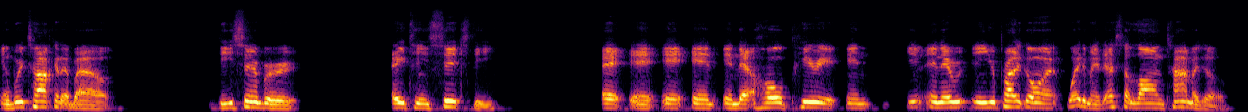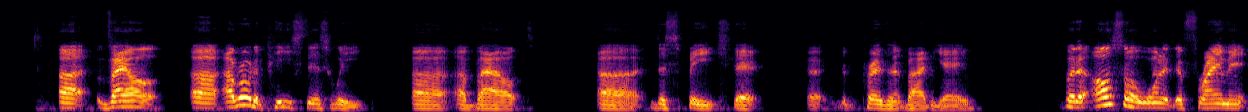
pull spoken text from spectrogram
And we're talking about December 1860 in and that whole period. And, and, and you're probably going, wait a minute, that's a long time ago. Uh, Val, uh, I wrote a piece this week uh, about uh, the speech that uh, the President Biden gave, but I also wanted to frame it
